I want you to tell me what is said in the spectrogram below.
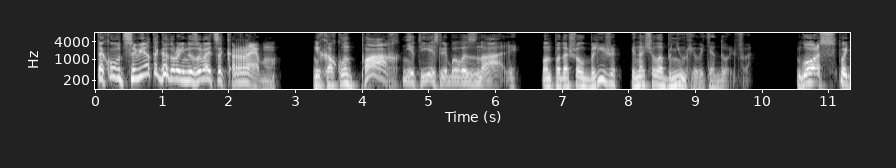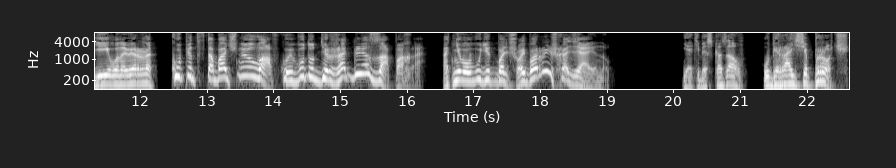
такого цвета, который называется крем. И как он пахнет, если бы вы знали! Он подошел ближе и начал обнюхивать Адольфа. Господи, его, наверное, купят в табачную лавку и будут держать для запаха. От него будет большой барыш хозяину. — Я тебе сказал, убирайся прочь!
